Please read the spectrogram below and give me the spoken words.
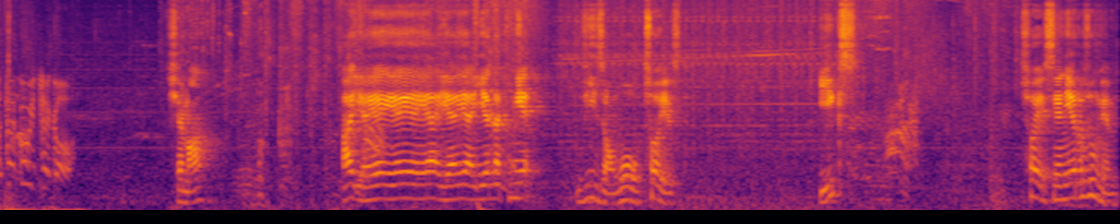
Atakujcie go! Siema. Ajajajajajajaj, jednak mnie widzą. Wow, co jest? X? Co jest? Ja nie rozumiem.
